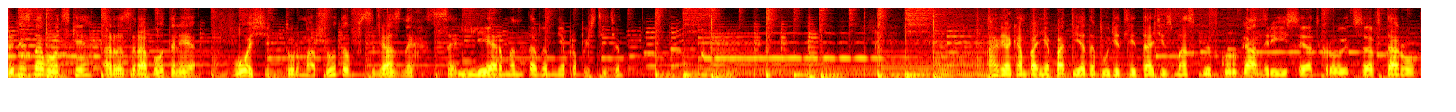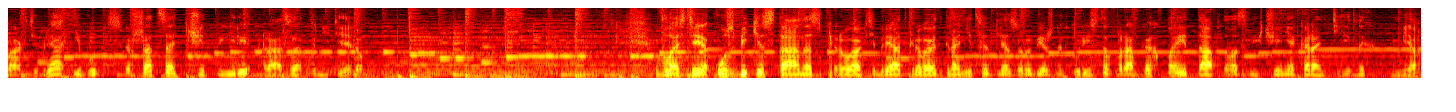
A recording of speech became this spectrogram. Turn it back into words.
Железноводске разработали 8 турмаршрутов, связанных с Лермонтовым. Не пропустите. Авиакомпания «Победа» будет летать из Москвы в Курган. Рейсы откроются 2 октября и будут совершаться 4 раза в неделю. Власти Узбекистана с 1 октября открывают границы для зарубежных туристов в рамках поэтапного смягчения карантинных мер.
